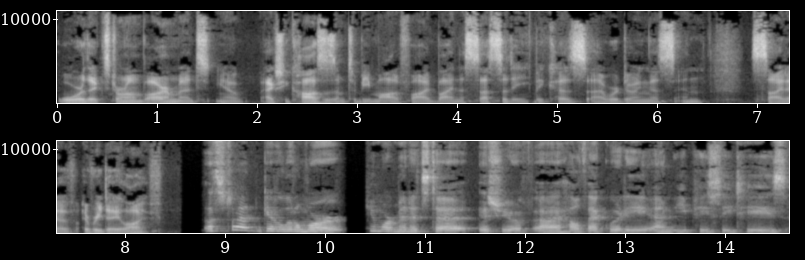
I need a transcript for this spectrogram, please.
or the external environment you know actually causes them to be modified by necessity because uh, we're doing this inside of everyday life. Let's try to give a little more a few more minutes to issue of uh, health equity and epcts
